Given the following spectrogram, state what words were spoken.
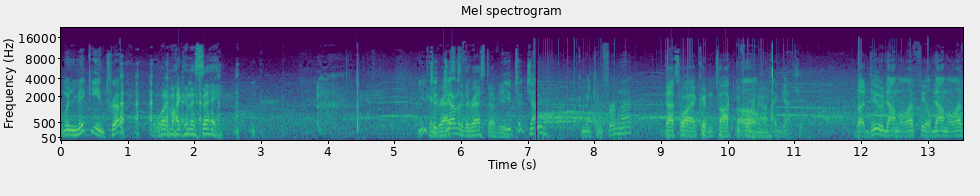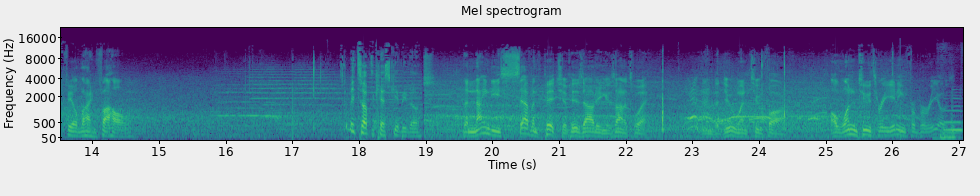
When Mickey and Trevor, What am I going to say? you took Congrats Jonathan, to the rest of you. You took John. Can we confirm that? That's why I couldn't talk before oh, now. I got you. But dude, down the left field, down the left field line foul. Gonna be tough to catch Gibby though. The 97th pitch of his outing is on its way. And the dew went too far. A 1 2 3 inning for Berríos.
